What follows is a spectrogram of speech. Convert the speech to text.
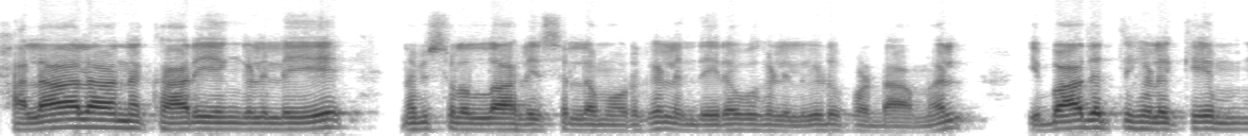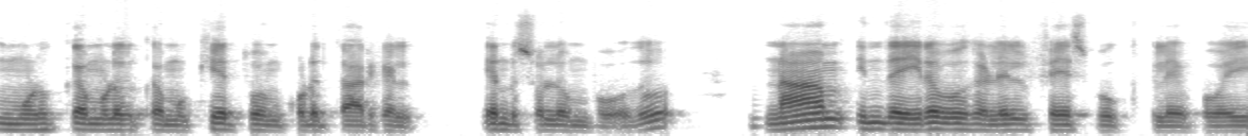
ஹலாலான காரியங்களிலேயே நபி சொல்லா அலிசல்லாம் அவர்கள் இந்த இரவுகளில் ஈடுபடாமல் இபாதத்துகளுக்கே முழுக்க முழுக்க முக்கியத்துவம் கொடுத்தார்கள் என்று சொல்லும் போது நாம் இந்த இரவுகளில் ஃபேஸ்புக்கிலே போய்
